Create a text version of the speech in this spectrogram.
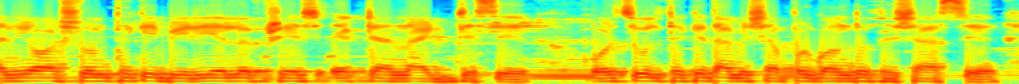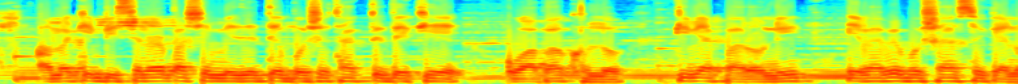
তানিয়া ওয়াশরুম থেকে বেরিয়ে এলো ফ্রেশ একটা নাইট ড্রেসে। ওর চুল থেকে দামি শ্যাম্পুর গন্ধ ভেসে আসছে। আমাকে বিছানার পাশে মেঝেতে বসে থাকতে দেখে ও অবাক হলো। কি ব্যাপার উনি এভাবে বসে আছে কেন?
